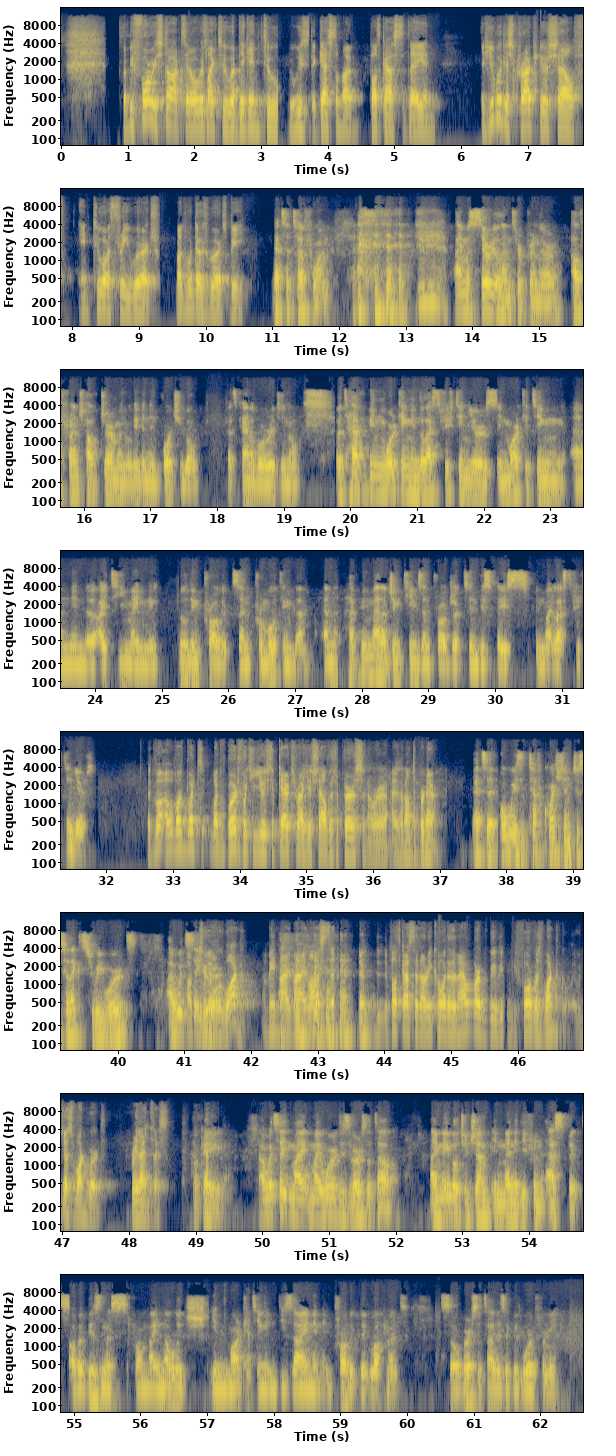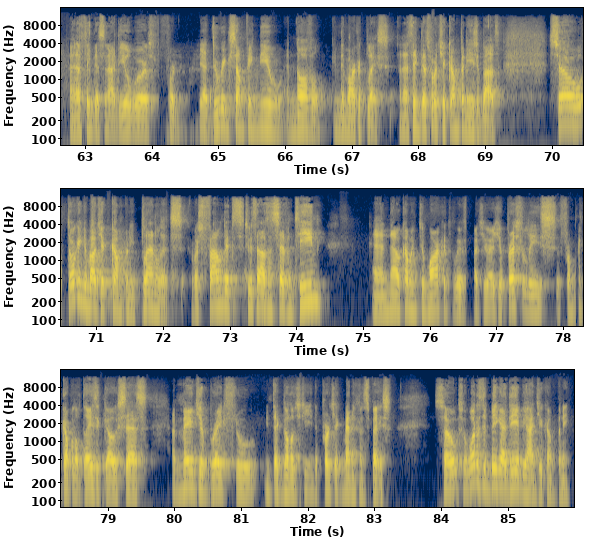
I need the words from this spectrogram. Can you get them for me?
But before we start, I always like to uh, dig into who is the guest on my podcast today, and if you would describe yourself in two or three words, what would those words be? That's a tough one. I'm a serial entrepreneur, half French, half German, living in Portugal. That's kind of original. But have been working in the last 15 years in marketing and in the IT mainly, building products and promoting them, and have been managing teams and projects in this space in my last 15 years. But what, what, what, what word would you use to characterize yourself as a person or as an entrepreneur? That's a, always a tough question to select three words. I would or say two or one. I mean, my, my last uh, the, the, podcast that I recorded an hour before was one just one word, relentless. okay, I would say my my word is versatile. I'm able to jump in many different aspects of a business from my knowledge in marketing, in design, and in product development. So versatile is a good word for me. And I think that's an ideal word for yeah doing something new and novel in the marketplace. And I think that's what your company is about. So, talking about your company, Planless, it was founded 2017 and now coming to market with, as your, as your press release from a couple of days ago says, a major breakthrough in technology in the project management space. So, so what is the big idea behind your company?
